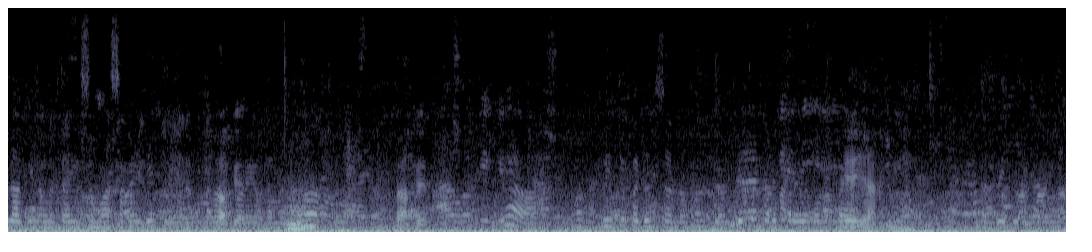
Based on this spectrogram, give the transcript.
Lagi naman tayong sumasakay dito. eh. Bakit? Bakit? Yeah, mag-video ka dun sa naman. Dito pare-pareho naman tayo. Yeah, yeah. Mag-video ka naman.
